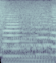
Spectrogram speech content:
Bye.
